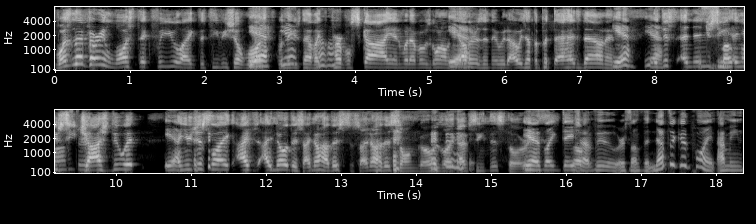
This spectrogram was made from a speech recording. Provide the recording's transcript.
Wasn't that very Lostic for you? Like the TV show Lost, Yeah, when yeah, they used to have like uh-huh. the purple sky and whatever was going on with Yeah. the others, and they would always have to put their heads down and yeah, yeah, it just and then The you see and you see. Josh do it, yeah. and you're just like, I I know this, I know how this, I know how this song goes. Like I've seen this story. Yeah, it's like deja vu or something. That's a good point. I mean,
